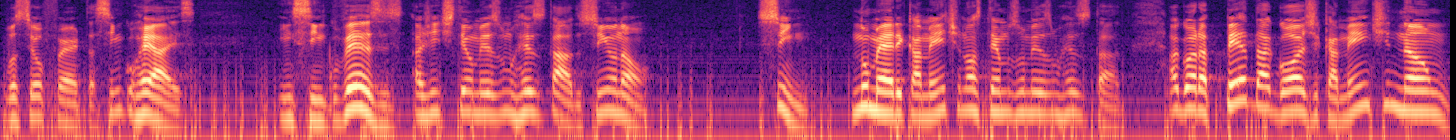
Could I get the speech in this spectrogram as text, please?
você oferta cinco reais em cinco vezes, a gente tem o mesmo resultado, sim ou não? Sim. Numericamente, nós temos o mesmo resultado. Agora, pedagogicamente, não.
